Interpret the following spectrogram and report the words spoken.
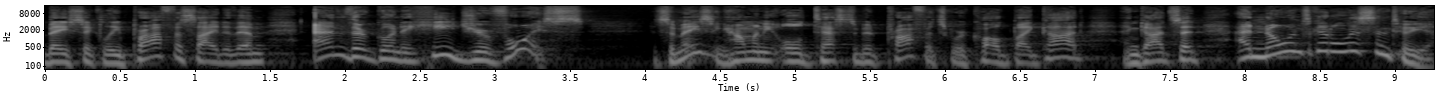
basically prophesy to them, and they're going to heed your voice. It's amazing how many Old Testament prophets were called by God, and God said, And no one's going to listen to you.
